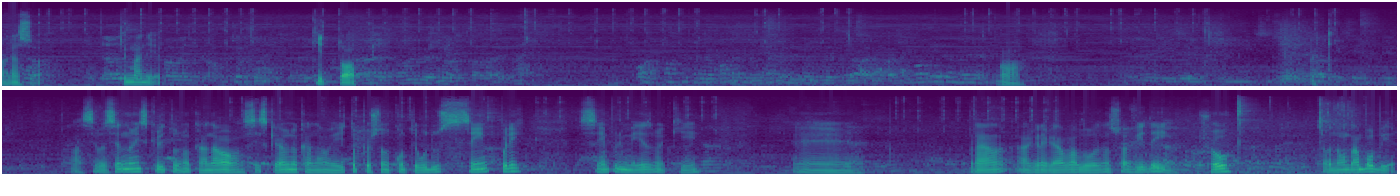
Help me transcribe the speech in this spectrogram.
Olha só. Que maneiro. Que top. Ó. Aqui. Ó, se você não é inscrito no canal, se inscreve no canal aí. Tô postando conteúdo sempre, sempre mesmo aqui. É, para agregar valor na sua vida aí. Show? Só não dá bobeira.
